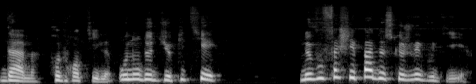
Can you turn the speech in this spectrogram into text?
Dame, reprend-il, au nom de Dieu, pitié. Ne vous fâchez pas de ce que je vais vous dire.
